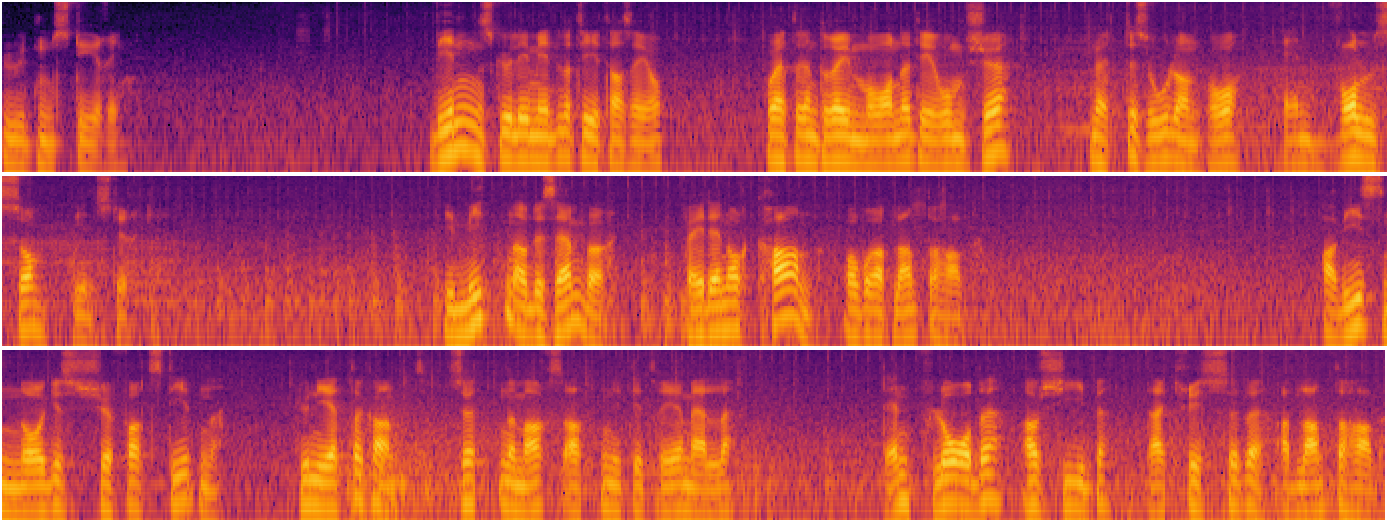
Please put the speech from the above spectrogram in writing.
uten styring. Vinden skulle imidlertid ta seg opp, og etter en drøy måned i romsjø møtte Solon på en voldsom vindstyrke. I midten av desember feide en orkan over Atlanterhavet. Avisen Norges Sjøfartstidende kunne i etterkant 17.3.1893 melde den flåde av skipet der kryssede Atlanterhavet,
